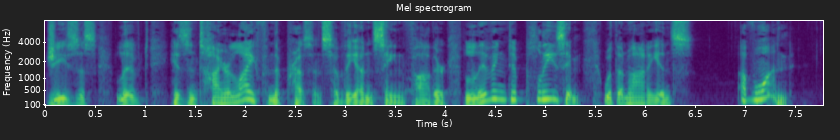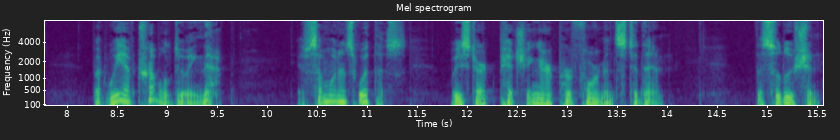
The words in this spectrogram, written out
Jesus lived his entire life in the presence of the unseen Father, living to please him with an audience of one. But we have trouble doing that. If someone is with us, we start pitching our performance to them. The solution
